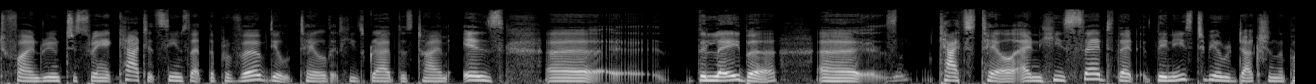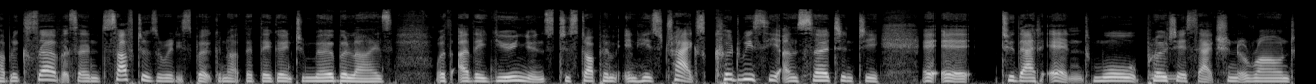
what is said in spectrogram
to find room to swing a cat, it seems that the proverbial tail that he's grabbed this time is uh, the Labour uh, cat's tail, and he said that there needs to be a reduction in the public service. And SAFTU has already spoken out that they're going to mobilize with other unions to stop him in his tracks. Could we see uncertainty? Uh, uh, to that end, more protest action around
